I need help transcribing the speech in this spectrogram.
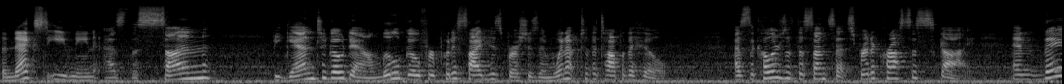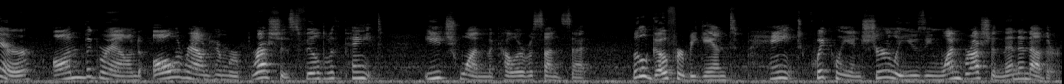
The next evening, as the sun began to go down, little Gopher put aside his brushes and went up to the top of the hill. As the colors of the sunset spread across the sky, and there, on the ground, all around him were brushes filled with paint each one the color of a sunset. Little Gopher began to paint quickly and surely using one brush and then another.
